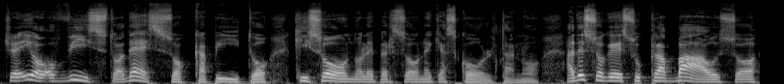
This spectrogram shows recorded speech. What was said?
Cioè, io ho visto, adesso ho capito chi sono le persone che ascoltano. Adesso che su Clubhouse ho,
